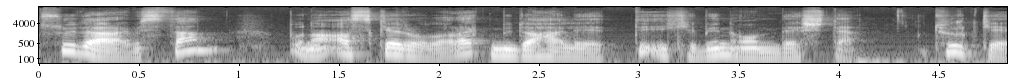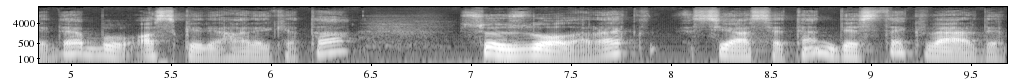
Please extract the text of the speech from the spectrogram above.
Suudi Arabistan buna askeri olarak müdahale etti 2015'te. Türkiye'de bu askeri harekata sözlü olarak siyaseten destek verdi.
